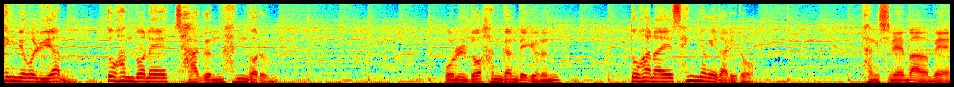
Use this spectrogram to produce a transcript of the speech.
생명을 위한 또 한 번의 작은 한 걸음. 오늘도 한강대교는 또 하나의 생명의 다리로 당신의 마음에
